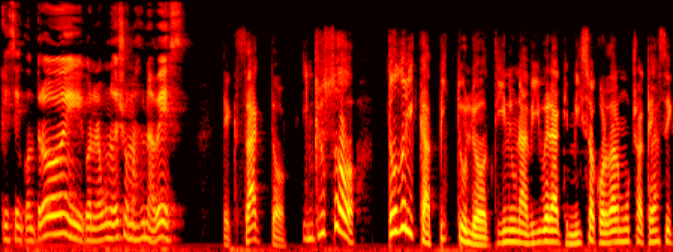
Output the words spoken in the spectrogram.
Que se encontró y con alguno de ellos más de una vez. Exacto. Incluso todo el capítulo tiene una vibra que me hizo acordar mucho a Classic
